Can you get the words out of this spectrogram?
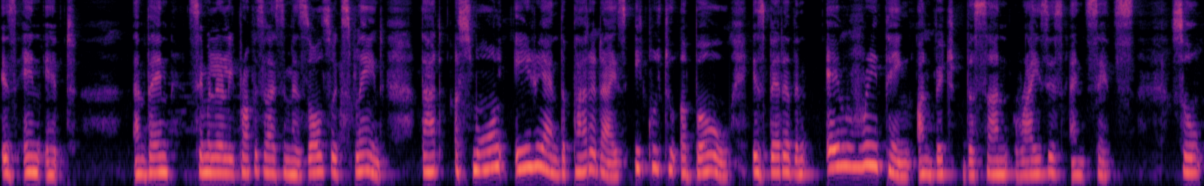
is in it. And then, similarly, Prophet has also explained that a small area in the paradise equal to a bow is better than everything on which the sun rises and sets. So,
